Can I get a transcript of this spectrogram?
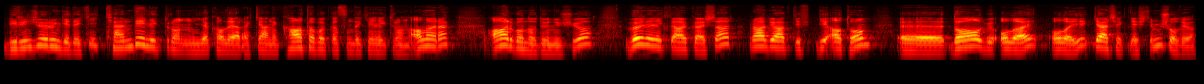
birinci yörüngedeki kendi elektronunu yakalayarak yani K tabakasındaki elektronu alarak argona dönüşüyor. Böylelikle arkadaşlar radyoaktif bir atom doğal bir olay olayı gerçekleştirmiş oluyor.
